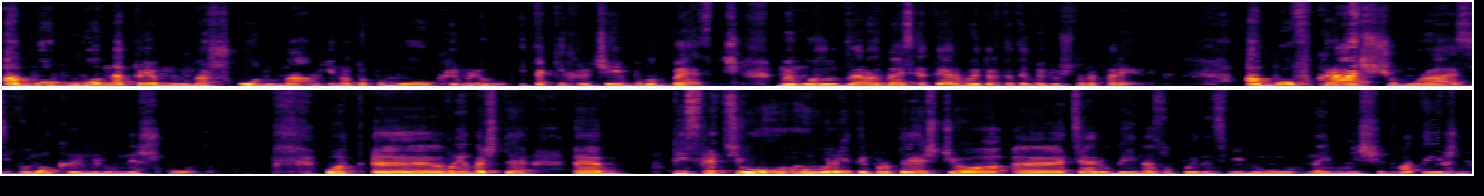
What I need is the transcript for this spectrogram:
або було напряму на шкоду нам і на допомогу Кремлю, і таких речей було безліч. Ми могли б зараз весь етер витратити виключно на перелік, або в кращому разі воно Кремлю не шкодило. От, е, вибачте, е, після цього говорити про те, що е, ця людина зупинить війну в найближчі два тижні.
